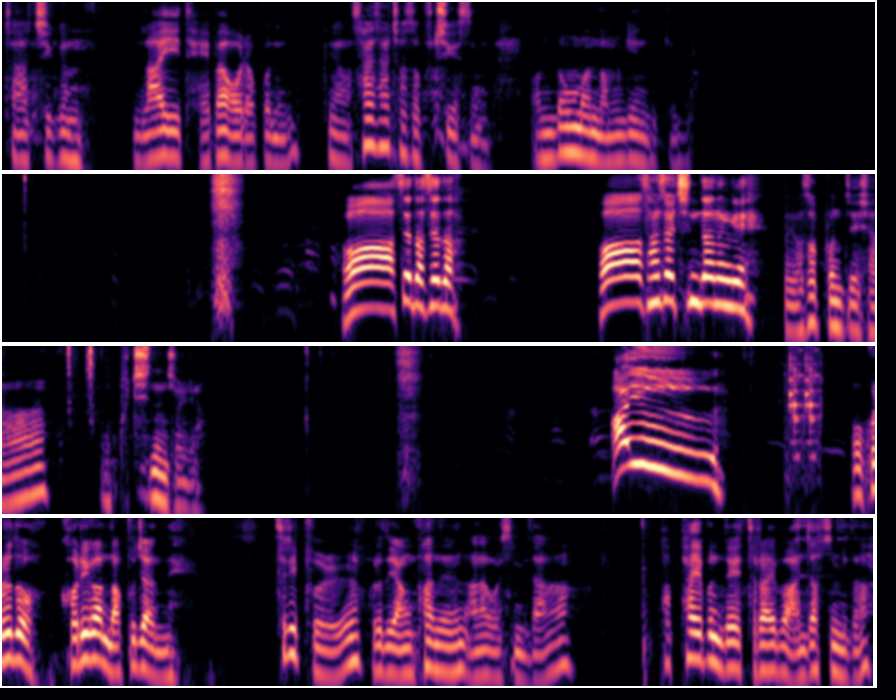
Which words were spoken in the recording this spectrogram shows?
자 지금 라이 대박 어렵거든요. 그냥 살살 쳐서 붙이겠습니다. 언덕만 넘기는 느낌으로. 와 세다 세다. 와 살살 친다는 게. 여섯 번째 샷. 붙이는 전략. 아유! 어 그래도 거리감 나쁘지 않네. 트리플. 그래도 양파는 안 하고 있습니다. 파5인데 드라이버 안 잡습니다.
